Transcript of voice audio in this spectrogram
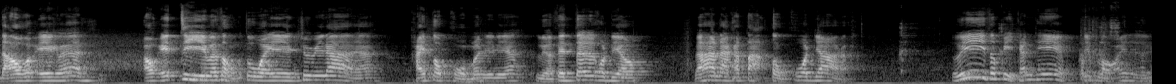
เดากับเองแล้วกัน เอาเอจีมาสองตัวเองช่วยไม่ได้นะ ใครตบผมอะทีเนี้ย เหลือเซนเตอร์คนเดียว แล้วฮานาคาตะตบโคตรยากอะเฮ้ยสปีดขั้นเทพเรียบร้อยเลย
